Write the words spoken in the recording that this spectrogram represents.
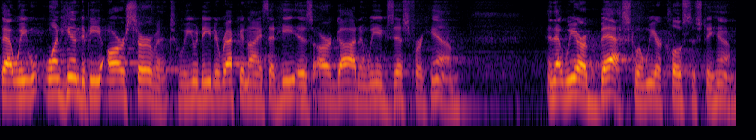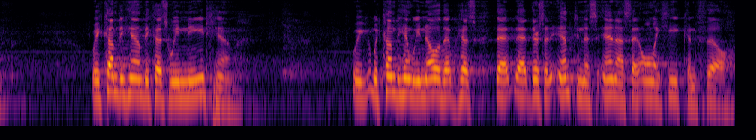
that we want Him to be our servant. We would need to recognize that He is our God and we exist for Him and that we are best when we are closest to Him. We come to Him because we need Him. We, we come to Him, we know that because that, that there's an emptiness in us that only He can fill.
